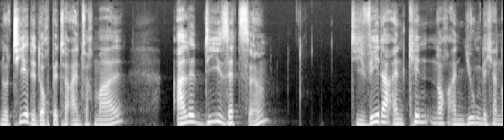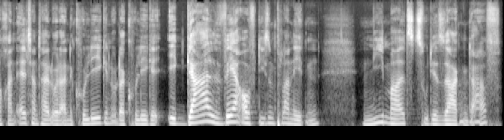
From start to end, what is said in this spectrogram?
notiere dir doch bitte einfach mal alle die Sätze, die weder ein Kind noch ein Jugendlicher noch ein Elternteil oder eine Kollegin oder Kollege, egal wer auf diesem Planeten, niemals zu dir sagen darf,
